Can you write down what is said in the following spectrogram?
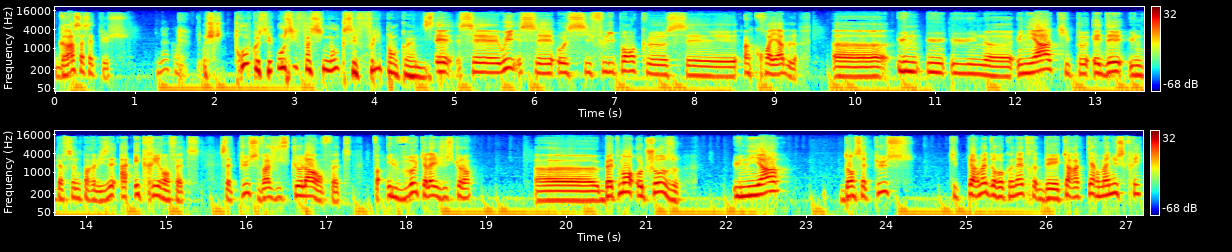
grâce à cette puce. D'accord. Je trouve que c'est aussi fascinant que c'est flippant quand même. C'est, c'est, oui, c'est aussi flippant que c'est incroyable. Euh, une, une, une, euh, une IA qui peut aider une personne paralysée à écrire en fait. Cette puce va jusque là en fait. Enfin, il veut qu'elle aille jusque là. Euh, bêtement, autre chose, une IA dans cette puce qui te permet de reconnaître des caractères manuscrits.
